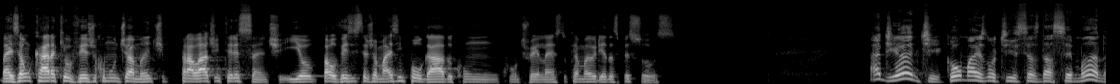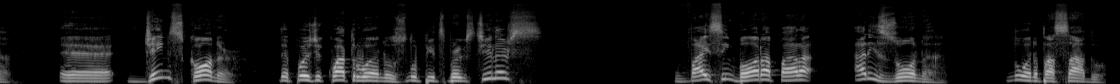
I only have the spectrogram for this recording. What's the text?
mas é um cara que eu vejo como um diamante para lá de interessante. E eu talvez esteja mais empolgado com, com o Trey Lance do que a maioria das pessoas. Adiante, com mais notícias da semana, é, James Conner, depois de quatro anos no Pittsburgh Steelers, vai-se embora para Arizona. No ano passado,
